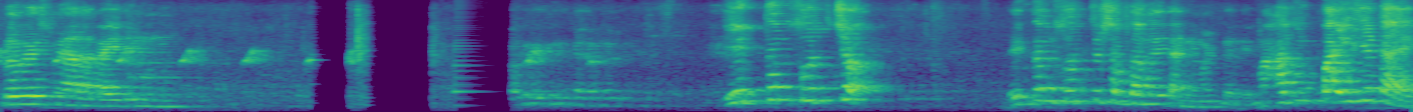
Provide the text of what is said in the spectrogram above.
प्रवेश मिळाला पाहिजे म्हणून. एकदम स्वच्छ. एकदम स्वच्छ शब्दामध्ये त्यांनी म्हटलेले मग अजून पाहिजे काय?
